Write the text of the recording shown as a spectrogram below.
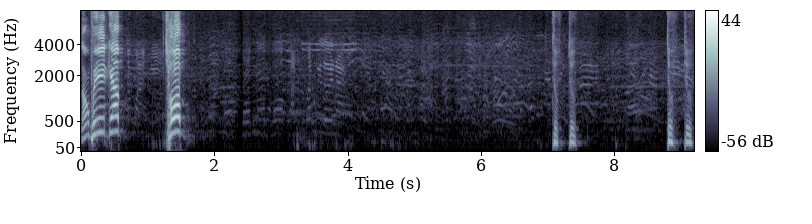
น้องพีทครับ ชม จุบจุบจุบจุบ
